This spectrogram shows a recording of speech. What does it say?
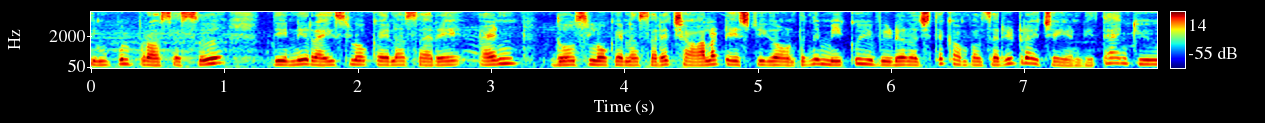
సింపుల్ ప్రాసెస్. దీన్ని రైస్లోకైనా సరే అండ్ దోశలోకైనా సరే చాలా టేస్టీగా ఉంటుంది. మీకు ఈ వీడియో నచ్చితే కంపల్సరీ ట్రై చేయండి. Thank you.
